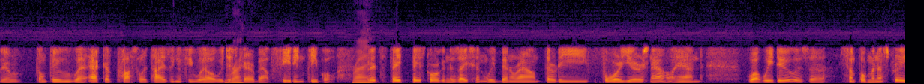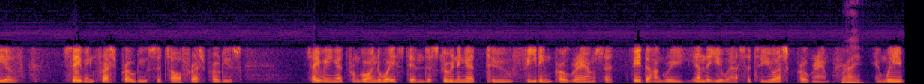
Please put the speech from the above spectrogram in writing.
you know, don't do uh, active proselytizing, if you will. We just right. care about feeding people. Right. But it's a faith-based organization. We've been around 34 years now, and what we do is a simple ministry of saving fresh produce. It's all fresh produce, saving it from going to waste and distributing it to feeding programs that feed the hungry in the U.S. It's a U.S. program. Right. And we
